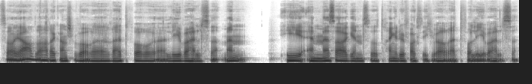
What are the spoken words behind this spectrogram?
så ja, da hadde jeg kanskje vært redd for eh, liv og helse. Men i ME-saken så trenger du faktisk ikke være redd for liv og helse.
